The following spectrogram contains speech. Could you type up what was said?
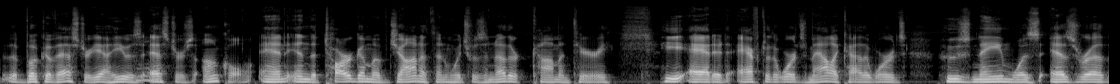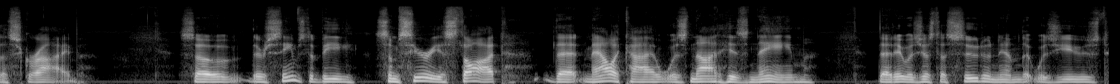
The book of Esther. Yeah, he was Esther's uncle. And in the Targum of Jonathan, which was another commentary, he added after the words Malachi the words whose name was Ezra the scribe. So there seems to be some serious thought that Malachi was not his name, that it was just a pseudonym that was used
